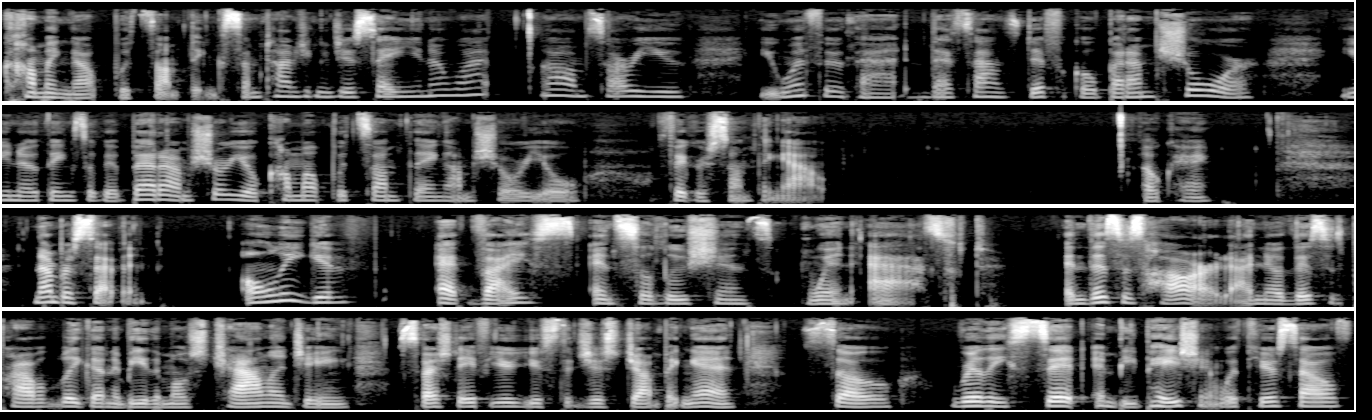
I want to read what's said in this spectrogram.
coming up with something. Sometimes you can just say, you know what? Oh, I'm sorry you you went through that. That sounds difficult, but I'm sure, you know, things will get better. I'm sure you'll come up with something. I'm sure you'll figure something out. Okay. Number 7. Only give advice and solutions when asked. And this is hard. I know this is probably going to be the most challenging, especially if you're used to just jumping in. So, really sit and be patient with yourself,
